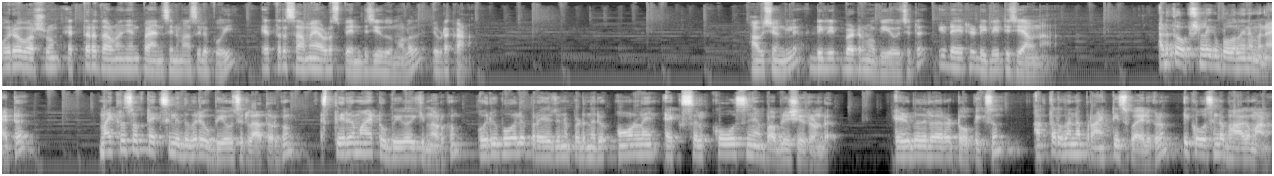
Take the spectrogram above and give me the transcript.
ഓരോ വർഷവും എത്ര തവണ ഞാൻ പാൻ സിനിമാസിൽ പോയി എത്ര സമയം അവിടെ സ്പെൻഡ് ചെയ്തു എന്നുള്ളത് ഇവിടെ കാണാം. ആവശ്യമെങ്കിൽ ഡിലീറ്റ് ബട്ടൺ ഉപയോഗിച്ചിട്ട് ഈ ഡേറ്റ ഡിലീറ്റ് ചെയ്യാവുന്നതാണ്. അടുത്ത ഓപ്ഷനിലേക്ക് പോകുന്നതിന് മുന്നായിട്ട് മൈക്രോസോഫ്റ്റ് എക്സിൽ ഇതുവരെ ഉപയോഗിച്ചിട്ടില്ലാത്തവർക്കും സ്ഥിരമായിട്ട് ഉപയോഗിക്കുന്നവർക്കും ഒരുപോലെ പ്രയോജനപ്പെടുന്ന ഒരു ഓൺലൈൻ എക്സൽ കോഴ്സ് ഞാൻ പബ്ലിഷ് ചെയ്തിട്ടുണ്ട്. എഴുപതിലേറെ ടോപ്പിക്സും അത്ര തന്നെ പ്രാക്ടീസ് ഫയലുകളും ഈ കോഴ്സിന്റെ ഭാഗമാണ്.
